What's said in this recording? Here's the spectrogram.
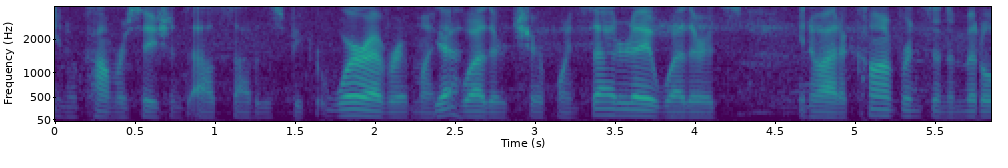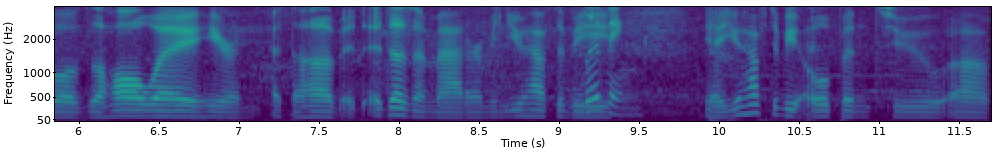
you know conversations outside of the speaker, wherever it might Yeah. be, whether it's SharePoint Saturday, whether it's you know at a conference in the middle of the hallway here at the hub. It, it doesn't matter. I mean, you have to be living. yeah, you have to be open to um,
